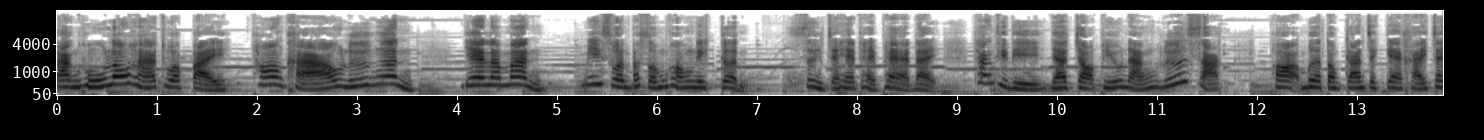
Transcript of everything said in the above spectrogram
ต่างหูโลหะทั่วไปทองขาวหรือเงิน เยอรมันมีส่วนผสมของนิกเกิลซึ่งจะเฮ็ดให้แพ้ได้ ทางที่ดีอย่าเจาะผิวหนังหรือสัก เพราะเมื่อต้องการจะแก้ไขจะ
